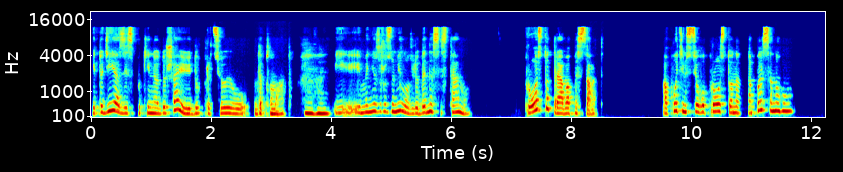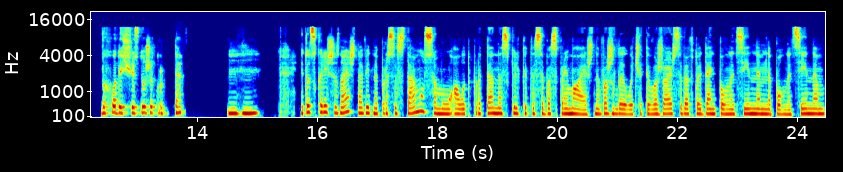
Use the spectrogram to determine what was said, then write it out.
І тоді я зі спокійною душею йду, працюю дипломатом. Угу. І, і мені зрозуміло, в людини система. Просто треба писати. А потім з цього просто написаного виходить щось дуже круте. Угу. І тут, скоріше, знаєш, навіть не про систему саму, а от про те, наскільки ти себе сприймаєш. Неважливо, чи ти вважаєш себе в той день повноцінним, неповноцінним,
